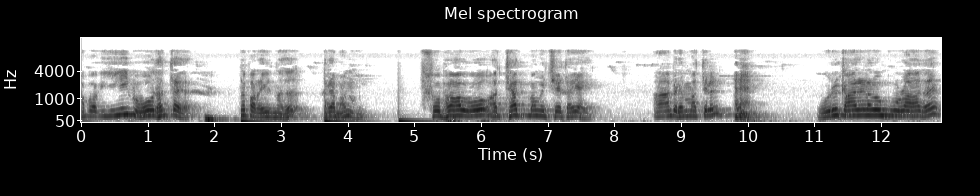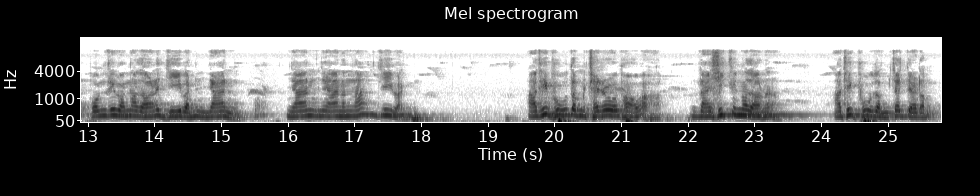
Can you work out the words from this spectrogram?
അപ്പോൾ ഈ ബോധത്തെ പറയുന്നത് പരമം സ്വഭാവോ അധ്യാത്മമുച്യതയെ ആ ബ്രഹ്മത്തിൽ ഒരു കാരണവും കൂടാതെ പൊന്തി വന്നതാണ് ജീവൻ ഞാൻ. ഞാൻ ഞാനെന്ന ജീവൻ. അധിഭൂതം ക്ഷരോഭാവ. നശിക്കുന്നതാണ് അധിഭൂതം ച ജഡം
